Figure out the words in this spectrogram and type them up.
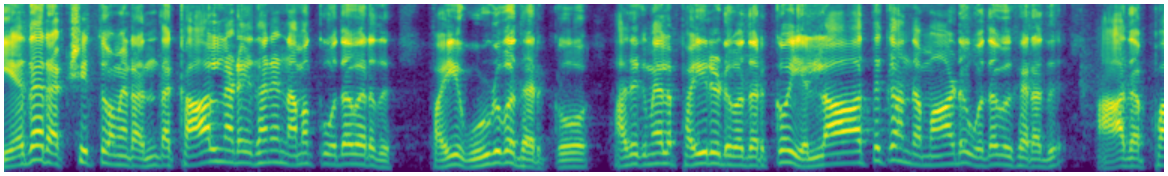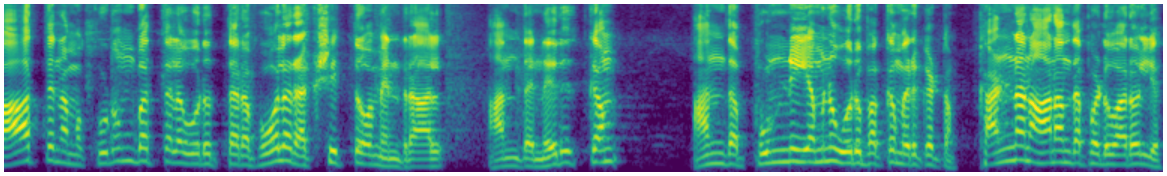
எதை ரட்சித்தோம் என்ற அந்த கால்நடை தானே நமக்கு உதவுறது? பயிர் உழுவதற்கோ அதுக்கு மேலே பயிரிடுவதற்கோ எல்லாத்துக்கும் அந்த மாடு உதவுகிறது. அதை பார்த்து நம்ம குடும்பத்தில் ஒருத்தரை போல ரட்சித்தோம் என்றால் அந்த நெருக்கம் அந்த புண்ணியம்னு ஒரு பக்கம் இருக்கட்டும். கண்ணன் ஆனந்தப்படுவாரோ இல்லையோ?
